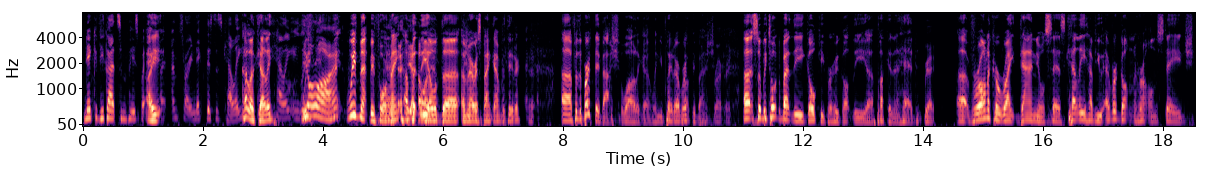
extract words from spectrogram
Nick, have you got some Facebook? I- I, am sorry, Nick. This is Kelly. Hello, Kelly. Kelly English. You all right? We, have met before, mate, up Yeah, at the old uh, Ameris Bank Amphitheater uh, for the birthday bash a while ago when you played our birthday bash. Right, right, Uh, so we talked about the goalkeeper who got the uh, puck in the head. right. Uh, Veronica Wright Daniels says, Kelly, have you ever gotten her on stage?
